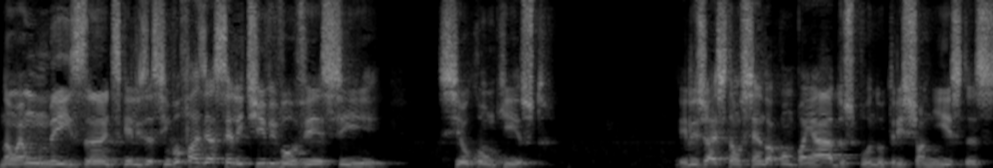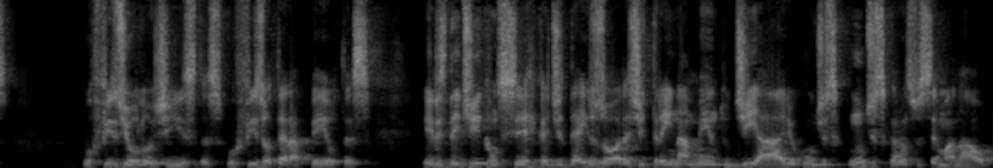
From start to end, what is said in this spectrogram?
Não é um mês antes que eles assim, vou fazer a seletiva e vou ver se, se eu conquisto. Eles já estão sendo acompanhados por nutricionistas, por fisiologistas, por fisioterapeutas. Eles dedicam cerca de 10 horas de treinamento diário, com um descanso semanal,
